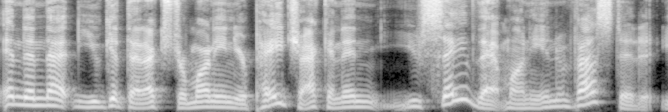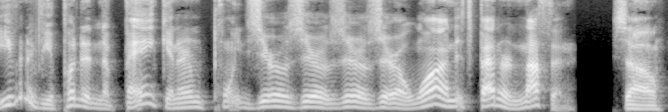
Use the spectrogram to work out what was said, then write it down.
And then that you get that extra money in your paycheck and then you save that money and invest it. Even if you put it in a bank and earn 0.00001, it's better than nothing. So,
